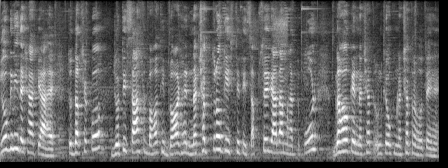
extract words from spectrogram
योगनी दशा क्या है? तो दर्शकों ज्योतिष शास्त्र बहुत ही ब्रॉड है। नक्षत्रों की स्थिति सबसे ज़्यादा महत्वपूर्ण ग्रहों के नक्षत्र, उनके उप नक्षत्र होते हैं।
